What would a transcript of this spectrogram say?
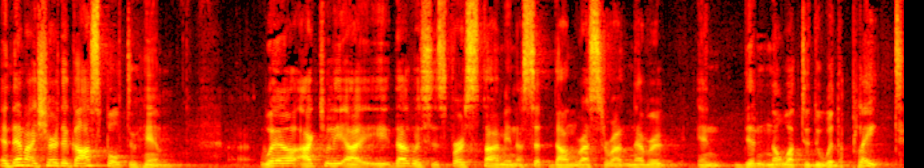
and then I shared the gospel to him. Well, actually, I, that was his first time in a sit down restaurant, never, and didn't know what to do with the plate.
